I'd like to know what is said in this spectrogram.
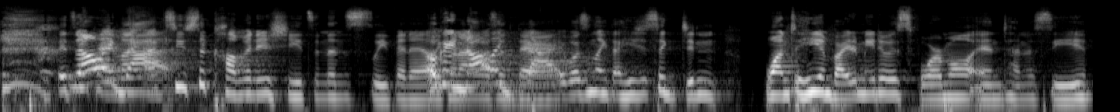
It's Not okay. like My that. ex used to come in his sheets and then sleep in it. like, okay, not like there. that. It wasn't like that. He just like didn't want to. He invited me to his formal in Tennessee,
